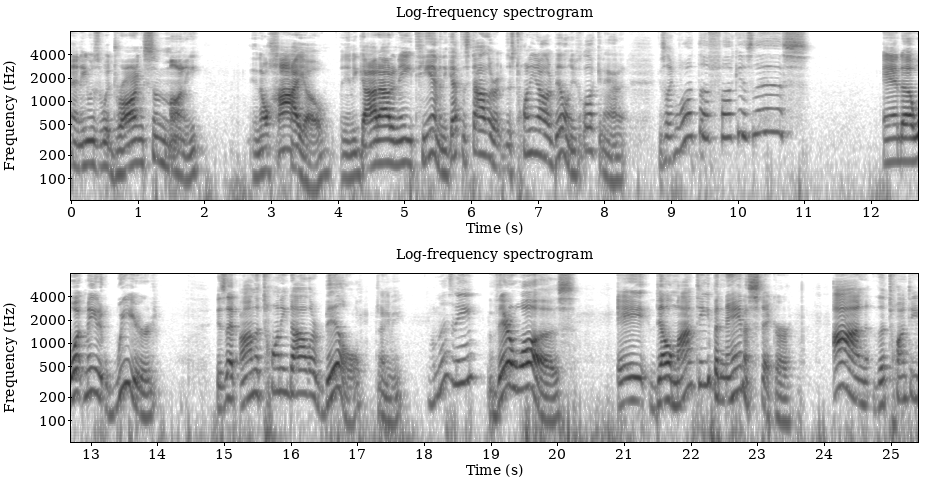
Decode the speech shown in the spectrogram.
and he was withdrawing some money in Ohio, and he got out an ATM, and he got this dollar, this twenty dollar bill, and he's looking at it. He's like, "What the fuck is this?" And uh, what made it weird is that on the twenty dollar bill, Jamie, I'm listening. there was a Del Monte banana sticker on the $20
